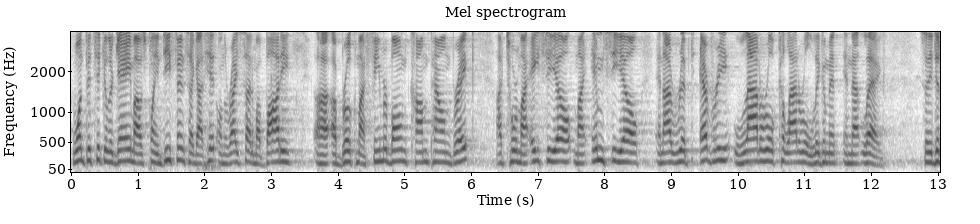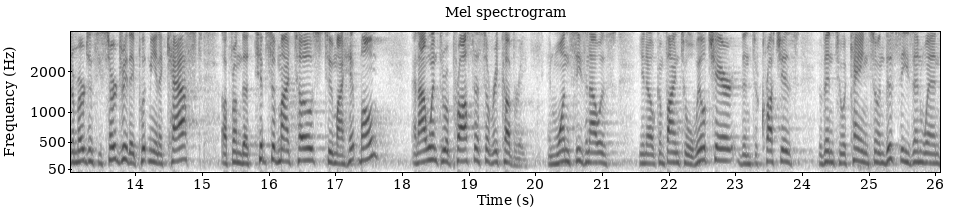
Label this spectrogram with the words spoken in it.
one particular game, I was playing defense. I got hit on the right side of my body. Uh, I broke my femur bone, compound break. I tore my ACL, my MCL, and I ripped every lateral collateral ligament in that leg. So they did emergency surgery. They put me in a cast uh, from the tips of my toes to my hip bone, and I went through a process of recovery. In one season, I was, you know, confined to a wheelchair, then to crutches, then to a cane. So in this season, when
